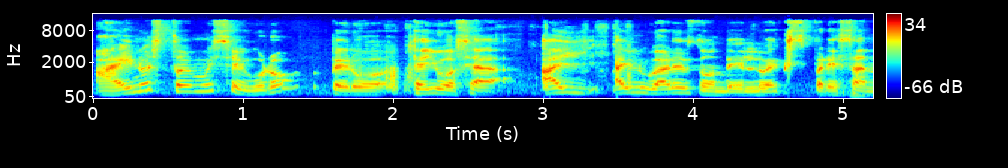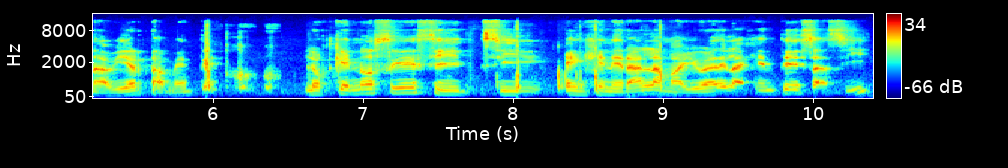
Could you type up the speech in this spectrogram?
ahí no estoy muy seguro, pero te digo, o sea, hay, hay lugares donde lo expresan abiertamente. Lo que no sé es si, si en general la mayoría de la gente es así,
